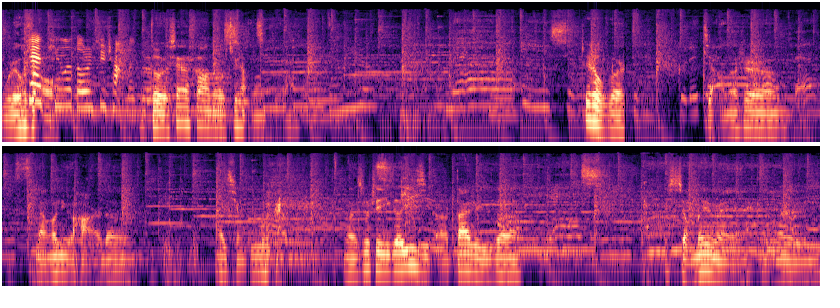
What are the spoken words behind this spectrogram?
五六首现。在听的都是剧场的歌，对，现在放的都是剧场的歌。这首歌讲的是两个女孩的爱情故事，呃，就是一个御姐带着一个小妹妹，两个人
